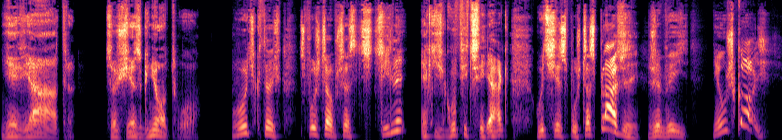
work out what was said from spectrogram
nie wiatr. Coś się zgniotło. Łódź ktoś spuszczał przez trzciny? Jakiś głupi czy jak? Łódź się spuszcza z plaży, żeby nie uszkodzić.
